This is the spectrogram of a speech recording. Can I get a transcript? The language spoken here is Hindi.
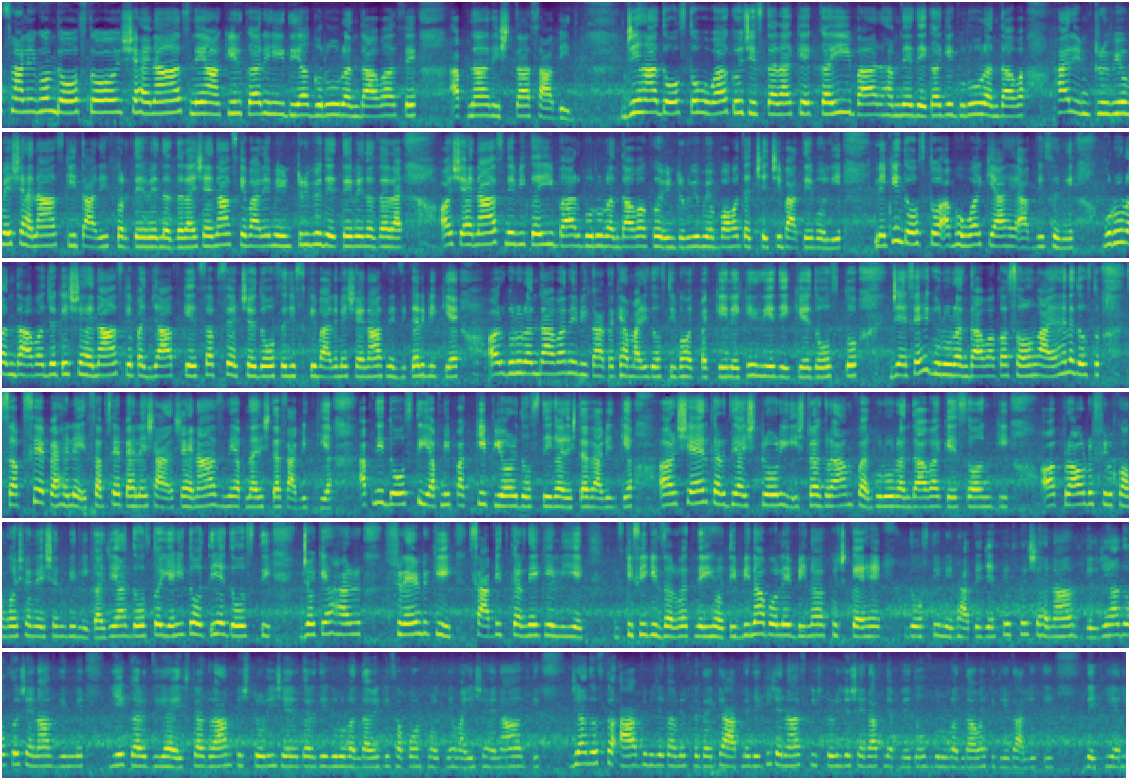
असलकुम दोस्तों शहनाज ने आखिर कर ही दिया गुरु रंधावा से अपना रिश्ता साबित। जी हाँ दोस्तों, हुआ कुछ इस तरह के कई बार हमने देखा कि गुरु रंधावा हर इंटरव्यू में शहनाज की तारीफ़ करते हुए नज़र आए। शहनाज के बारे में इंटरव्यू देते हुए नज़र आए। और शहनाज ने भी कई बार गुरु रंधावा को इंटरव्यू में बहुत अच्छी अच्छी बातें बोली। लेकिन दोस्तों, अब हुआ क्या है, आप भी सुनिए। गुरु रंधावा जो कि शहनाज के पंजाब के सबसे अच्छे दोस्त हैं, जिसके बारे में शहनाज ने ज़िक्र भी किया है। और गुरु रंधावा ने भी कहा था कि हमारी दोस्ती बहुत पक्की है। लेकिन ये देखिए दोस्तों, जैसे ही गुरु रंधावा का सॉन्ग आया है ना दोस्तों? सबसे पहले सबसे पहले शहनाज ने अपना रिश्ता साबित किया। अपनी दोस्ती, अपनी पक्की प्योर दोस्ती का रिश्ता साबित किया और शेयर कर दिया स्टोरी इंस्टाग्राम पर गुरु रंधावा के सॉन्ग की और प्राउड फील कॉन्ग्रेचुलेशन भी लिखा। जी हाँ दोस्तों, यही तो होती है दोस्ती, जो कि हर फ्रेंड की साबित करने के लिए किसी की ज़रूरत नहीं होती। बिना बोले, बिना कुछ कहे दोस्ती निभाते। जैसे उसने शहनाज गिल। जी हाँ दोस्तों, शहनाज गिल ने ये कर दिया है इंस्टाग्राम पे स्टोरी शेयर कर दी गुरु रंधावे की सपोर्ट करती हमारी शहनाज गिल जी हाँ दोस्तों, आप भी मुझे कमेंट्स बताएँ कि आपने देखी शहनाज की स्टोरी जो शहनाज ने अपने दोस्त गुरु रंधावा के लिए डाली थी देखी है?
